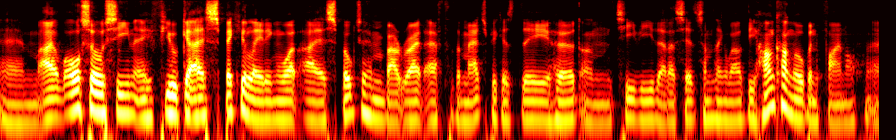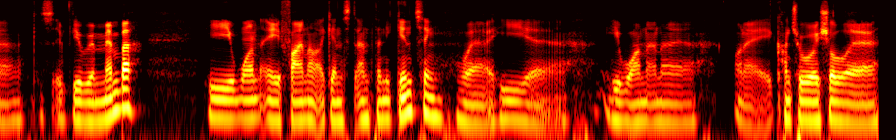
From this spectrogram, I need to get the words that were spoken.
Um, I've also seen a few guys speculating what I spoke to him about right after the match because they heard on TV that I said something about the Hong Kong Open final. Because uh, if you remember, he won a final against Anthony Ginting where he uh, he won on a on a controversial uh,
